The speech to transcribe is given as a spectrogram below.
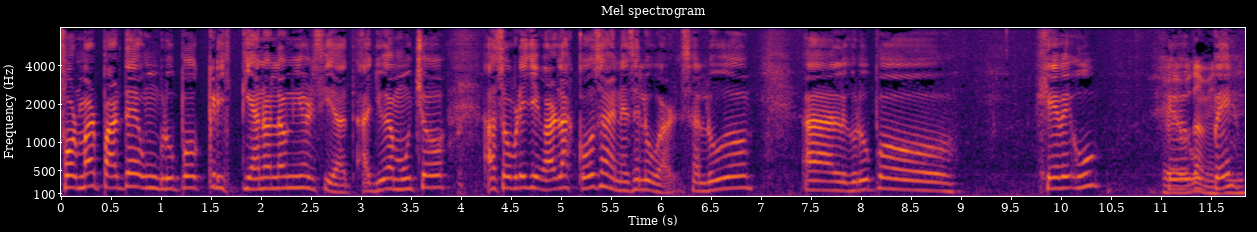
formar parte de un grupo cristiano en la universidad. Ayuda mucho a sobrellevar las cosas en ese lugar. Saludo al grupo GBU, GBUP,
